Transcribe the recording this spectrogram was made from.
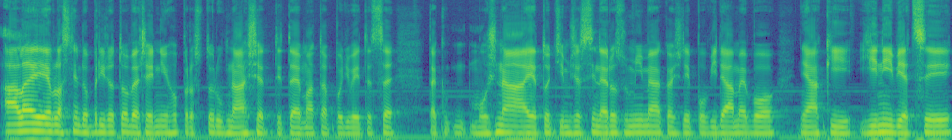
ale je vlastně dobrý do toho veřejného prostoru vnášet ty témata. Podívejte se, tak možná je to tím, že si nerozumíme a každý povídáme o nějaký jiný věci,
